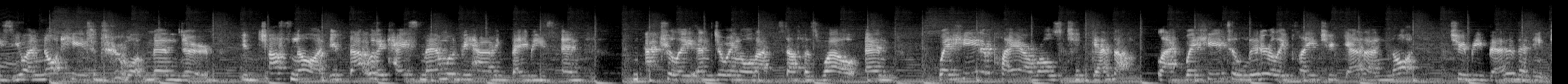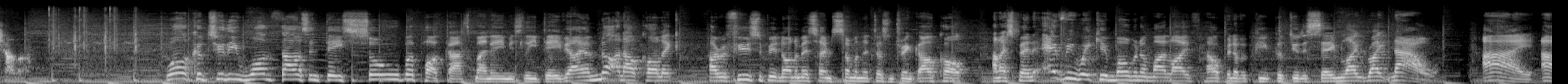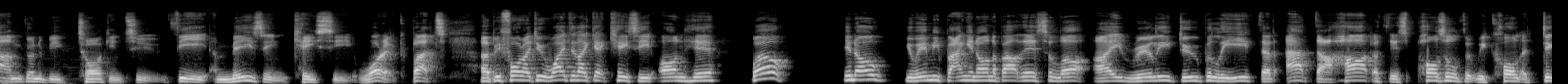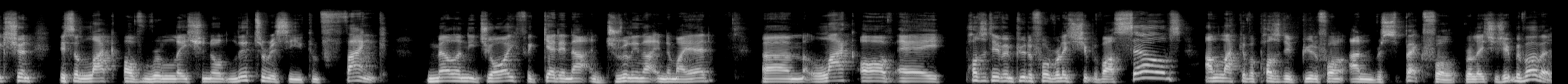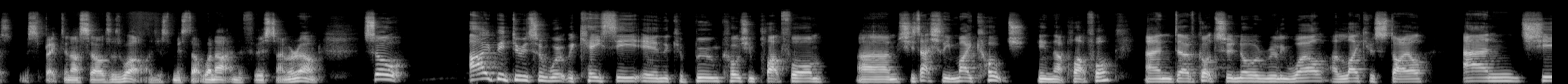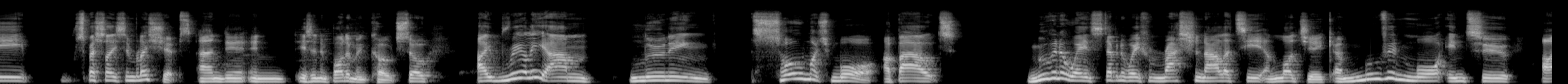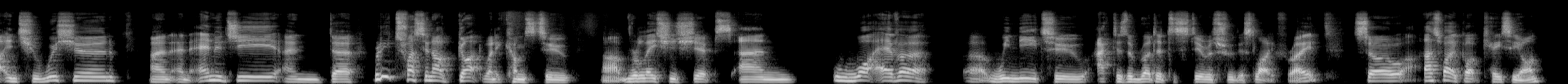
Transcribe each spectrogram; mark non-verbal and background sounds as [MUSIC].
ladies, you are not here to do what men do. You're just not. If that were the case, men would be having babies and naturally and doing all that stuff as well. And we're here to play our roles together. Like we're here to literally play together, not to be better than each other. Welcome to the 1000 Day Sober podcast. My name is Lee Davey. I am not an alcoholic. I refuse to be anonymous. I'm someone that doesn't drink alcohol. And I spend every waking moment of my life helping other people do the same. Like right now, I am going to be talking to the amazing Casey Warwick. But uh, before I do, why did I get Casey on here? Well, you know, you hear me banging on about this a lot. I really do believe that at the heart of this puzzle that we call addiction is a lack of relational literacy. You can thank Melanie Joy for getting that and drilling that into my head. Um, lack of a positive and beautiful relationship with ourselves and lack of a positive, beautiful, and respectful relationship with others, respecting ourselves as well. I just missed that one out in the first time around. So I've been doing some work with Casey in the Kaboom coaching platform. Um, she's actually my coach in that platform, and I've got to know her really well. I like her style, and she specializes in relationships and in, in, is an embodiment coach. So I really am learning so much more about moving away and stepping away from rationality and logic and moving more into our intuition and, and energy and uh, really trusting our gut when it comes to uh, relationships and whatever uh, we need to act as a rudder to steer us through this life, right? So that's why I got Casey on.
